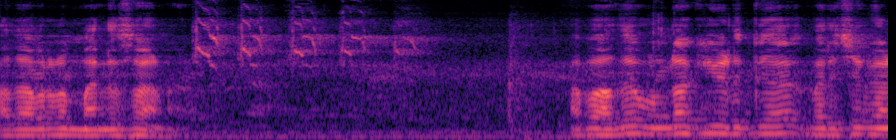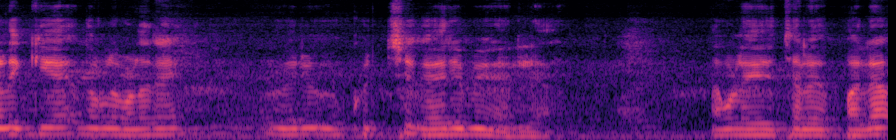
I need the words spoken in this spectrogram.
അത് അവരുടെ മനസ്സാണ്. അപ്പോൾ അത് ഉണ്ടാക്കിയെടുക്കുക വരച്ച് കാണിക്കുക എന്നുള്ള വളരെ ഒരു കൊച്ചു കാര്യമേ അല്ല. നമ്മൾ ചില പല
